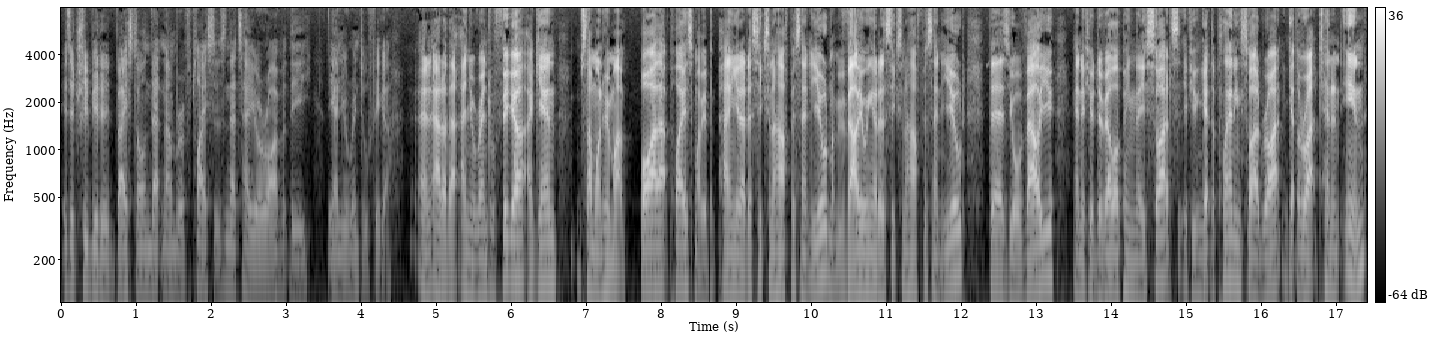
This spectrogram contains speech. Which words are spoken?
is attributed based on that number of places, and that's how you arrive at the, the annual rental figure. And out of that annual rental figure, again, someone who might buy that place might be paying it at a 6.5% yield, might be valuing it at a 6.5% yield. There's your value. And if you're developing these sites, if you can get the planning side right, get the right tenant in,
